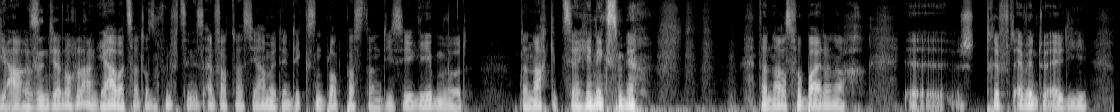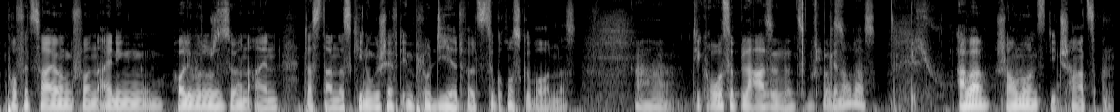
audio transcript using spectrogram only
Jahre sind ja noch lang. Ja, aber 2015 ist einfach das Jahr mit den dicksten Blockbustern, die es je geben wird. Danach gibt es ja hier nichts mehr. Danach ist vorbei. Danach äh, trifft eventuell die Prophezeiung von einigen Hollywood-Regisseuren ein, dass dann das Kinogeschäft implodiert, weil es zu groß geworden ist. Ah, die große Blase, ne, zum Schluss. Genau das. Aber schauen wir uns die Charts an.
